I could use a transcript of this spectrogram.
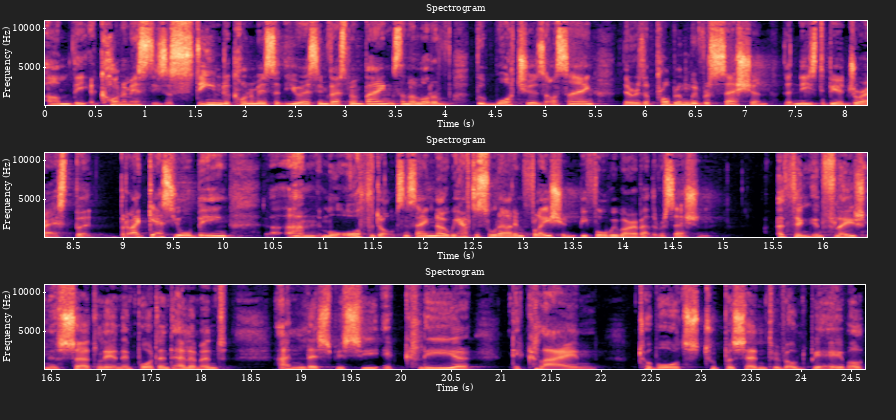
um, the economists, these esteemed economists at the US investment banks, and a lot of the watchers are saying there is a problem with recession that needs to be addressed. But but I guess you're being um, more orthodox and saying, no, we have to sort out inflation before we worry about the recession. I think inflation is certainly an important element unless we see a clear decline towards 2%, we won't be able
